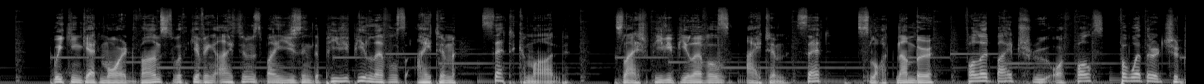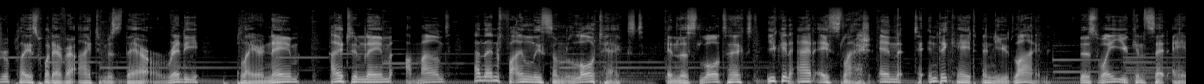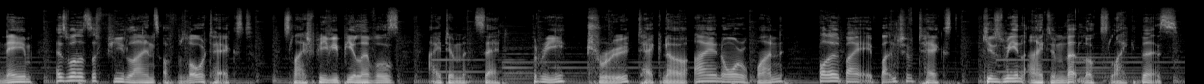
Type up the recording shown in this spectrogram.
We can get more advanced with giving items by using the PvP levels item set command. Slash PvP levels item set slot number followed by true or false for whether it should replace whatever item is there already player name, item name, amount, and then finally some lore text. In this lore text, you can add a slash n to indicate a new line. This way you can set a name as well as a few lines of lore text. Slash PvP levels, item set 3, true, techno, iron ore 1, followed by a bunch of text, gives me an item that looks like this.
